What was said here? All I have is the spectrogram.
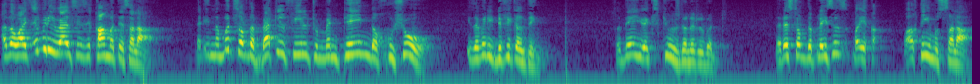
Otherwise, everywhere else is iqamat salah That in the midst of the battlefield to maintain the khushu is a very difficult thing. So there you excused a little bit. The rest of the places, وَأَقِيمُ الصَّلَاةِ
